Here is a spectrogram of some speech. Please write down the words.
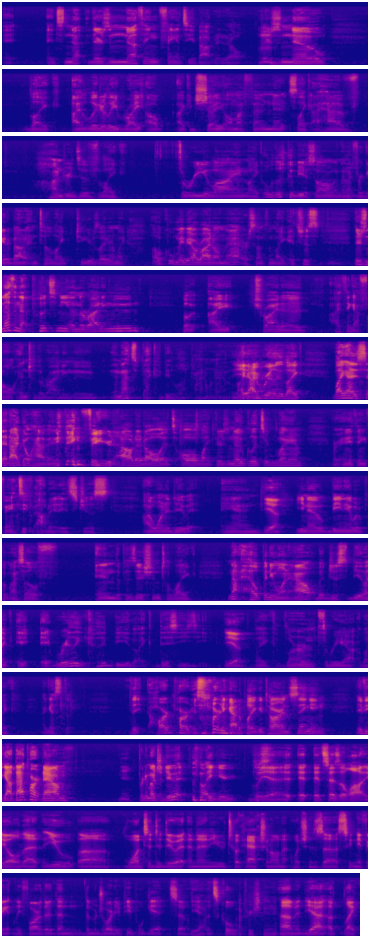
it, it's not. There's nothing fancy about it at all. Mm. There's no, like I literally write. I'll I could show you all my phone notes. Like I have hundreds of like three line like oh this could be a song and then I mm-hmm. forget about it until like two years later I'm like oh cool maybe I'll write on that or something like it's just mm-hmm. there's nothing that puts me in the writing mood but I try to I think I fall into the writing mood and that's that could be luck I don't know like Yeah. I really like like I said, I don't have anything figured out at all. It's all like there's no glitz or glam or anything fancy about it. It's just I want to do it, and Yeah. you know, being able to put myself in the position to like not help anyone out, but just be like it. It really could be like this easy. Yeah. Like learn three hour. Like I guess the the hard part is learning how to play guitar and singing. If you got that part down, Yeah. pretty much do it. like you're just Well, yeah, it, it, it says a lot, y'all, that you uh, wanted to do it and then you took action on it, which is uh, significantly farther than the majority of people get. So Yeah, that's cool. I appreciate it. Um, and yeah, uh, like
